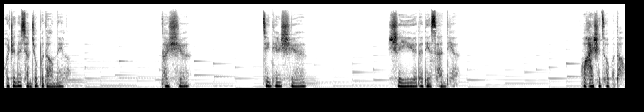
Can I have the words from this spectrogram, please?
我真的想就不等你了。可是，今天是十一月的第三天，我还是做不到。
